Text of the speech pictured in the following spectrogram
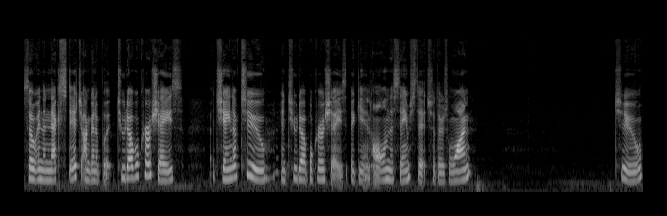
so in the next stitch I'm going to put two double crochets a chain of two and two double crochets. Again all in the same stitch. So there's one two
